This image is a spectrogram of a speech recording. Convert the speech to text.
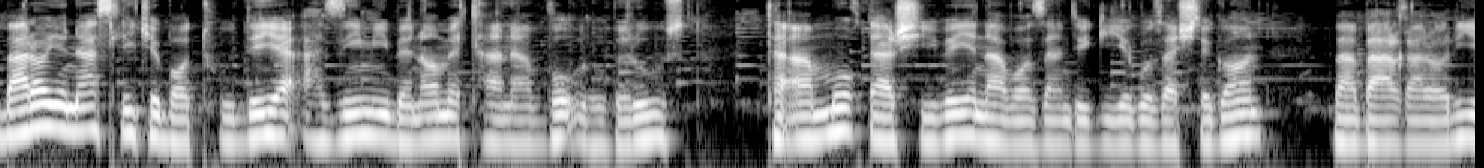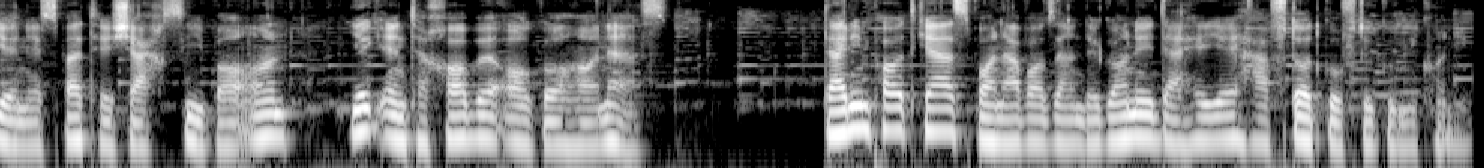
برای نسلی که با توده عظیمی به نام تنوع روبروست، تعمق در شیوه نوازندگی گذشتگان و برقراری نسبت شخصی با آن یک انتخاب آگاهانه است. در این پادکست با نوازندگان دهه هفتاد گفتگو می کنیم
